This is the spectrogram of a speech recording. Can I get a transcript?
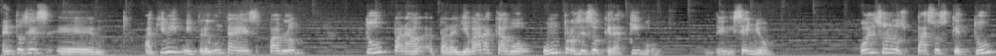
Entonces, eh, aquí mi, pregunta es, Pablo, tú para, para llevar a cabo un proceso creativo de diseño, ¿cuáles son los pasos que tú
